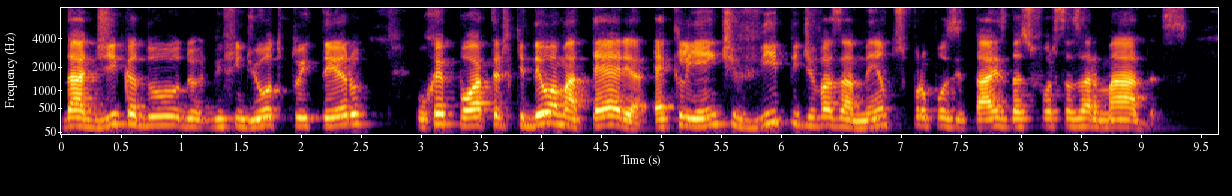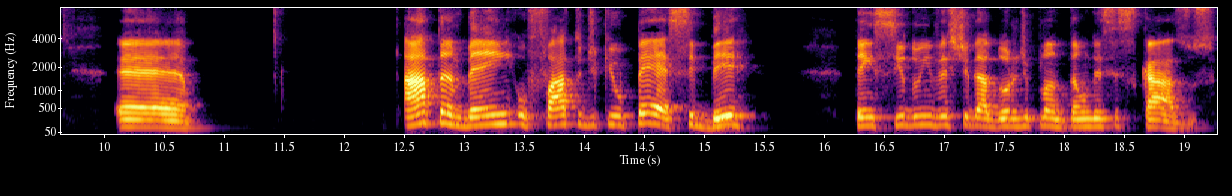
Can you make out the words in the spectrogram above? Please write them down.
da dica do, do enfim, de outro tuiteiro. O repórter que deu a matéria é cliente VIP de vazamentos propositais das Forças Armadas. É, há também o fato de que o PSB tem sido o investigador de plantão desses casos.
